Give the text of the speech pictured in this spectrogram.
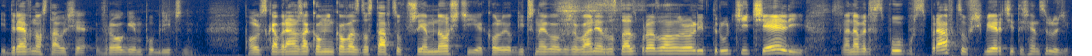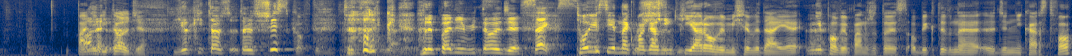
i drewno stały się wrogiem publicznym. Polska branża kominkowa z dostawców przyjemności i ekologicznego ogrzewania została sprowadzona do roli trucicieli, a nawet współsprawców śmierci tysięcy ludzi. Panie Ale- Witoldzie, Jaki to, to jest wszystko w tym. tak, ale panie Witoldzie, Seks. to jest jednak magazyn Pościgi. PR-owy, mi się wydaje. Nie Tak. powie pan, że to jest obiektywne y, dziennikarstwo,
